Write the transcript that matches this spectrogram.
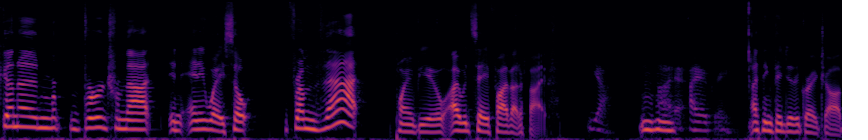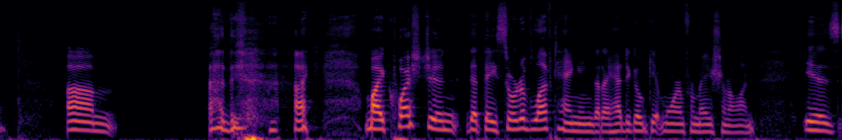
gonna verge from that in any way. So from that point of view, I would say five out of five. Yeah, Mm-hmm. I, I agree. I think they did a great job. Um, the, I, my question that they sort of left hanging that I had to go get more information on is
